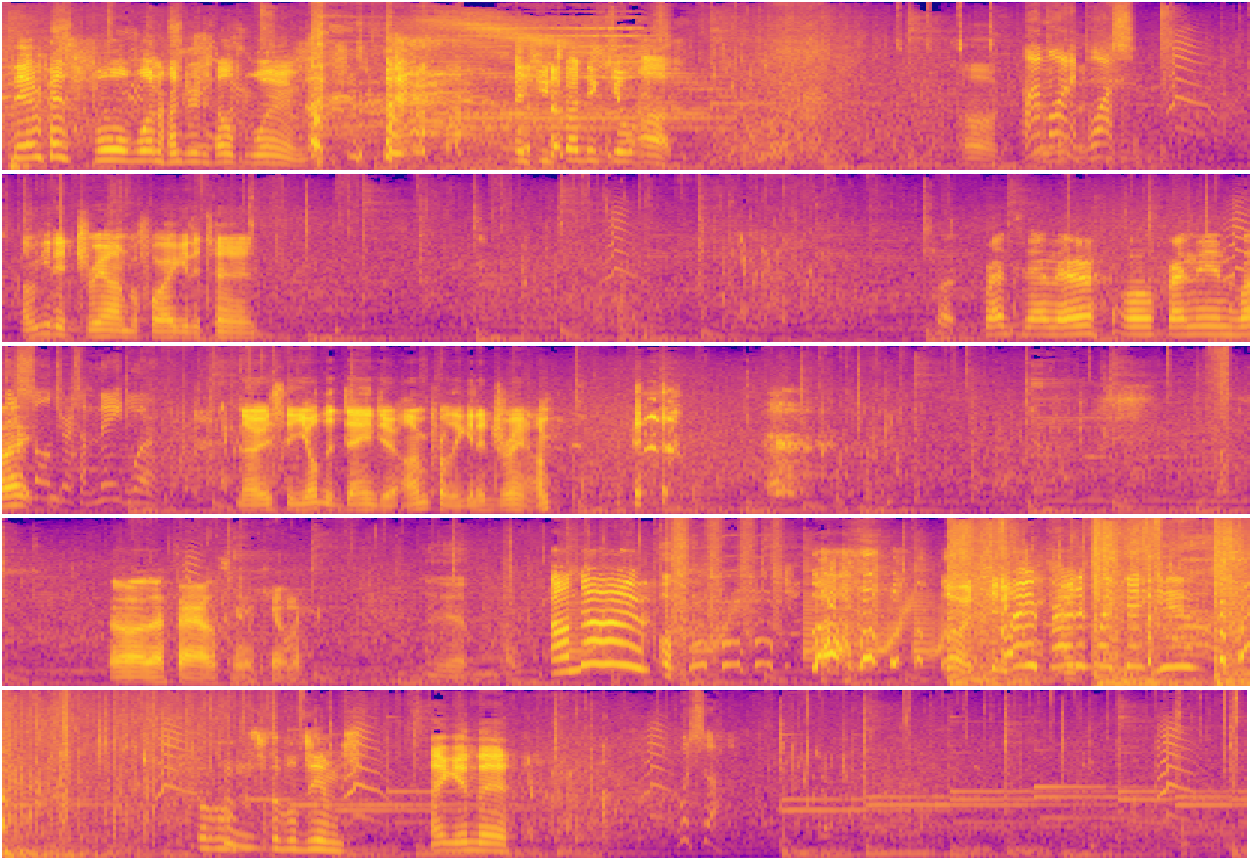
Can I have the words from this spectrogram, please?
Sam has four 100 health worms. and she tried to kill us. Oh, I'm on it, boss. I'm gonna drown before I get a turn. Look, Red's down there. Oh, friendly invite. Soldiers have made work. No, so you're the danger. I'm probably gonna drown. Oh, that barrel's gonna kill me. yep. Oh no! No, it's gonna Sorry, Brad, if I get you! Oh, Flibble Jims. Hang in there. What's up?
